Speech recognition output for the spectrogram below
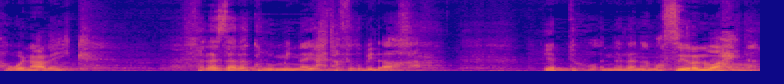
هون عليك. فلا زال كل منا يحتفظ بالآخر. يبدو أن لنا مصيرا واحدا.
